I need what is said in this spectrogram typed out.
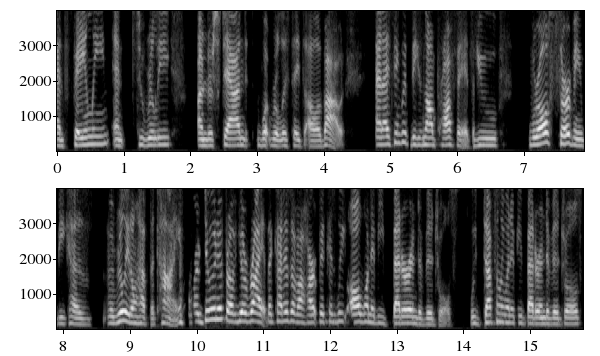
and failing and to really understand what real estate's all about. And I think with these nonprofits, you we're all serving because we really don't have the time. We're doing it from you're right, the kindness of a heart because we all want to be better individuals. We definitely want to be better individuals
